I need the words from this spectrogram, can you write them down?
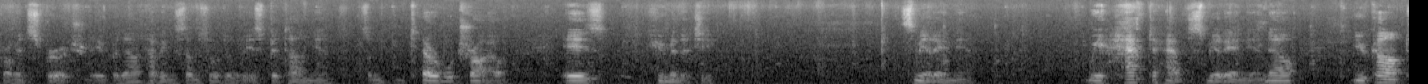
from it spiritually without having some sort of ispitania, some terrible trial, is humility. Smirenia. We have to have smirenia. Now, you can't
